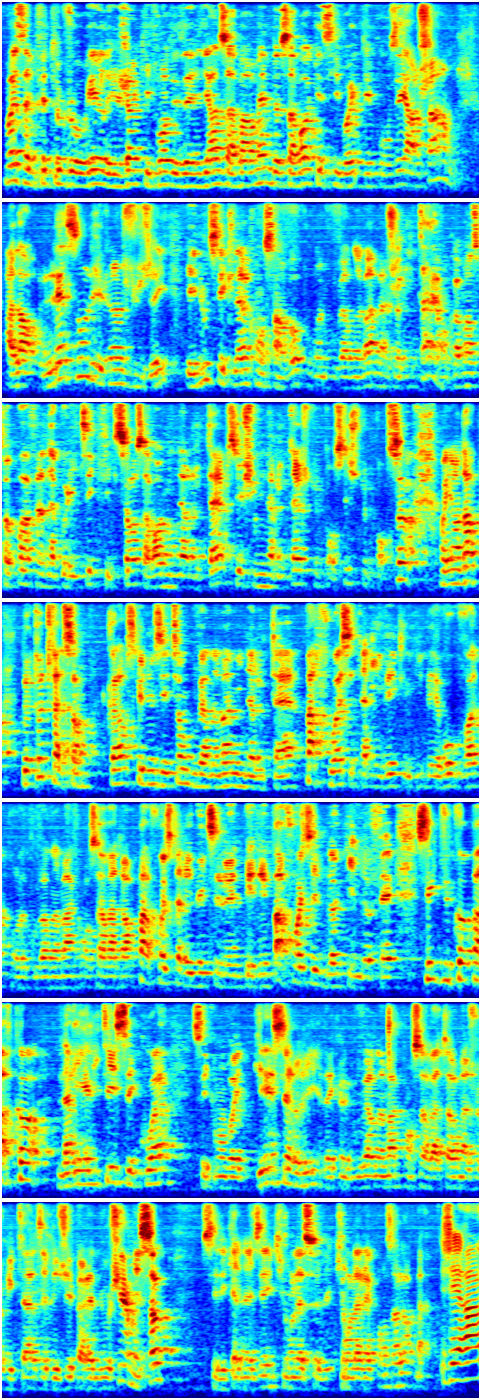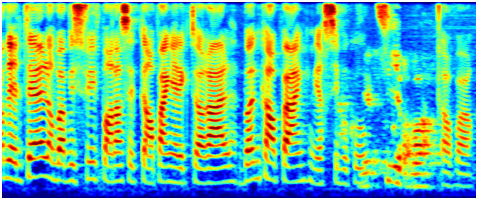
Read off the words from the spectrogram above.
Moi, ça me fait toujours rire les gens qui font des alliances avant même de savoir qu'est-ce qui va être déposé en Chambre. Alors, laissons les gens juger. Et nous, c'est clair qu'on s'en va pour un gouvernement majoritaire. On ne commencera pas à faire de la politique fiction, savoir minoritaire. Si je suis minoritaire, je suis pour ci, je suis pour ça. Voyons donc, de toute façon, lorsque nous étions gouvernement minoritaire, parfois c'est arrivé que les libéraux votent pour le gouvernement conservateur. Parfois c'est arrivé que c'est le NPD. Parfois c'est le Bloc qui le fait. C'est du cas par cas. La réalité, c'est quoi? C'est qu'on va être bien servi avec un gouvernement conservateur majoritaire dirigé par Andrew Scheer. Mais ça, c'est les Canadiens qui ont, la, qui ont la réponse à leur main. Gérard Deltel, on va vous suivre pendant cette campagne électorale. Bonne campagne. Merci beaucoup. Merci. Au revoir. Au revoir.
